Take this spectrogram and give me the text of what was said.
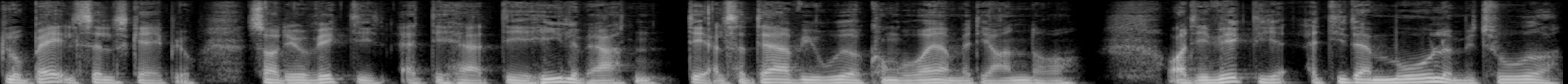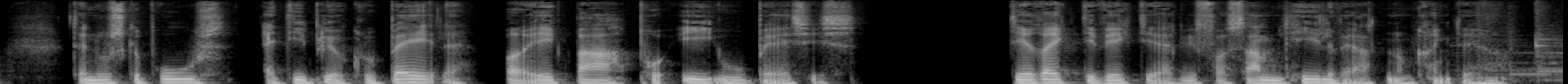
globalt selskab jo, så er det jo vigtigt, at det her, det er hele verden. Det er altså der, vi er ude og konkurrere med de andre. Og det er vigtigt, at de der målemetoder, der nu skal bruges, at de bliver globale, og ikke bare på EU-basis. Det er rigtig vigtigt, at vi får samlet hele verden omkring det her.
